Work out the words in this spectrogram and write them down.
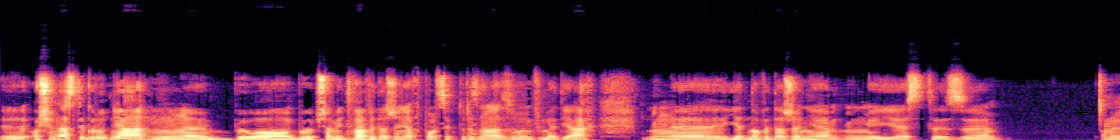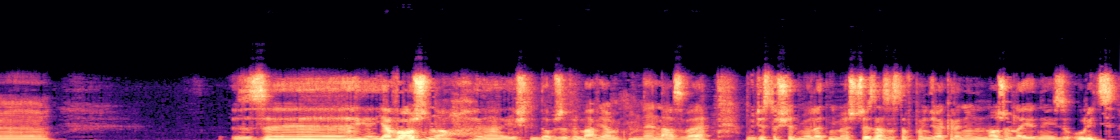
E, 18 grudnia mm, było, były przynajmniej dwa wydarzenia w Polsce, które znalazłem w mediach. E, Jedno wydarzenie mm, jest z e, z Jaworzno, e, jeśli dobrze wymawiam e, nazwę. 27-letni mężczyzna został w poniedziałek raniony nożem na jednej z ulic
